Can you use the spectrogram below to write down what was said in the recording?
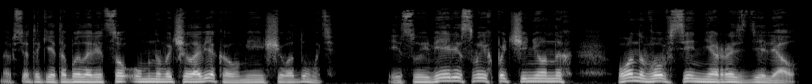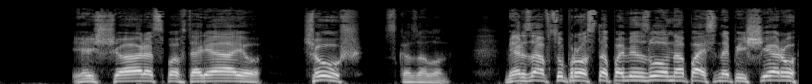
но все-таки это было лицо умного человека, умеющего думать. И суеверий своих подчиненных он вовсе не разделял. «Еще раз повторяю, чушь!» — сказал он. «Мерзавцу просто повезло напасть на пещеру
